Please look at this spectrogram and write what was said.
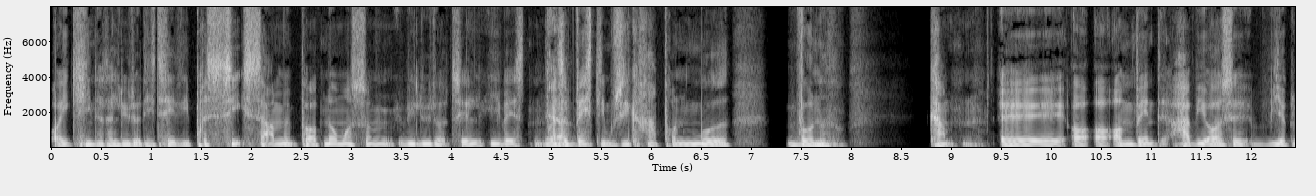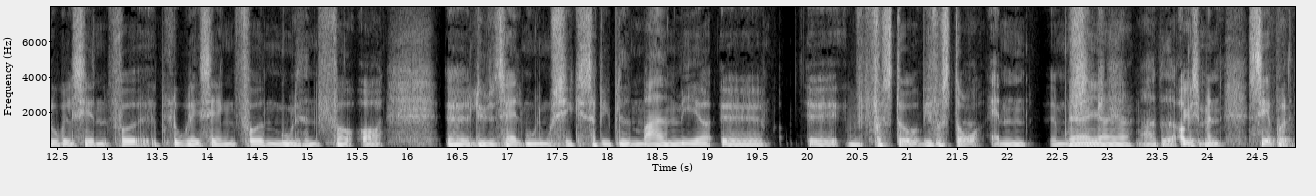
Og i Kina, der lytter de til de præcis samme popnumre, som vi lytter til i Vesten. Ja. Altså vestlig musik har på en måde vundet kampen. Øh, og, og omvendt har vi også via globaliseringen fået, globaliseringen fået muligheden for at øh, lytte til alt mulig musik, så vi er blevet meget mere øh, øh, forstå, vi forstår anden øh, musik Ja, ja, ja. meget bedre. Og hvis man ser på det,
